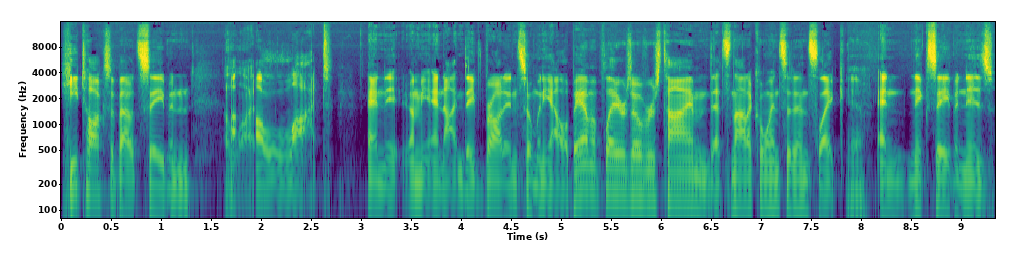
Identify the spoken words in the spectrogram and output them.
he talks about Saban a lot, a, lot. And it, I mean, and I, they've brought in so many Alabama players over his time. That's not a coincidence. Like, and Nick Saban is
